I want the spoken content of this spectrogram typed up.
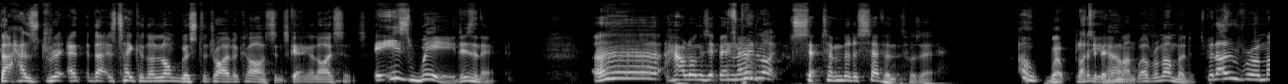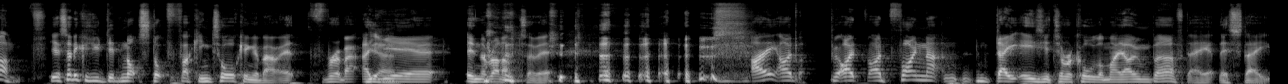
that has dri- uh, that has taken the longest to drive a car since getting a license? It is weird, isn't it? Uh, how long has it been It's now? been like- September the seventh, was it? Oh well, bloody been a month. Well remembered. It's been over a month. Yeah, it's only because you did not stop fucking talking about it for about a Yeah. year in the run up to it. I think I'd, I'd I'd find that date easier to recall on my own birthday at this stage.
